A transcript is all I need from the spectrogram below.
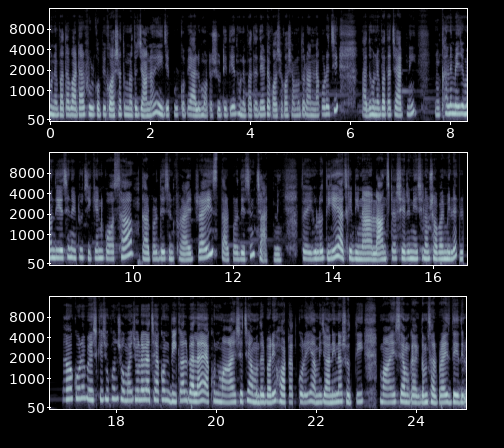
ধনেপাতা বাটা আর ফুলকপি, কষা, তোমরা তো জানোই, এই যে ফুলকপি, আলু, মটরশুঁটি দিয়ে ধনেপাতা দিয়ে একটা কষা কষা মতো রান্না করেছি, আর ধনেপাতা চাটনি। এখানে মেজমা দিয়েছেন একটু চিকেন কষা, তারপরে দিয়েছেন ফ্রাইড রাইস তারপরে দিয়েছেন চাটনি। তো এইগুলো দিয়ে আজকে ডিনার লাঞ্চটা সেরে নিয়েছিলাম সবাই মিলে। দাওয়া করে বেশ কিছুক্ষণ সময় চলে গেছে। এখন বিকাল বেলায় এখন মা এসেছে আমাদের বাড়ি। হঠাৎ করেই, আমি জানি না সত্যি, মা এসে আমাকে একদম সারপ্রাইজ দিয়ে দিল।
